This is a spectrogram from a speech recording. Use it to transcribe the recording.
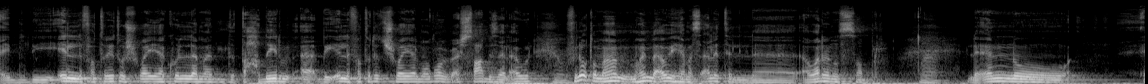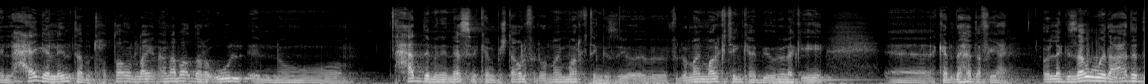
بيقل فترته شوية كل ما التحضير بيبقى بيقل فترته شوية الموضوع ما بيبقاش صعب زي الأول. وفي نقطة مهم مهمة قوي هي مسألة ال- اولا الصبر. آه. لأنه الحاجة اللي أنت بتحطها أونلاين أنا بقدر أقول إنه حد من الناس اللي كانوا بيشتغلوا في ال online marketing في ال online marketing كانوا بيقولوا لك إيه؟ آه كان ده هدف يعني. يقول لك زود عدد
